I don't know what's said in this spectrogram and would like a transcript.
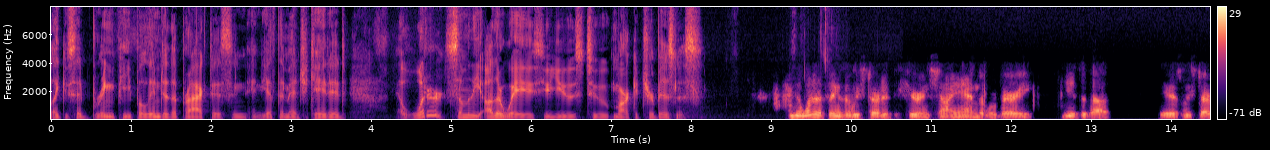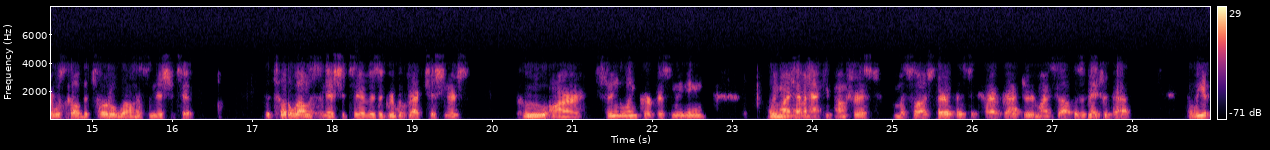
like you said, bring people into the practice and, and get them educated. What are some of the other ways you use to market your business? You know, one of the things that we started here in Cheyenne that we're very pleased about is we started what's called the Total Wellness Initiative. The Total Wellness Initiative is a group of practitioners who are single in purpose, meaning we might have an acupuncturist, a massage therapist, a chiropractor, myself as a naturopath. And we have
